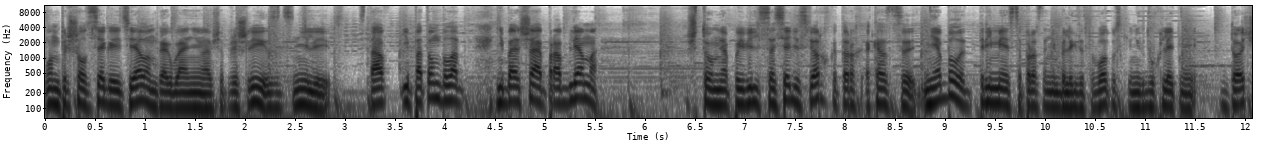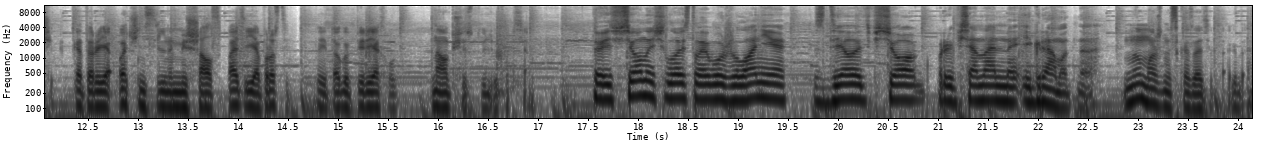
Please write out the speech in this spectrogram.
он пришел с Sega и телом, как бы они вообще пришли, заценили став. И потом была небольшая проблема, что у меня появились соседи сверху, которых, оказывается, не было три месяца, просто они были где-то в отпуске, у них двухлетняя дочь, которой я очень сильно мешал спать, и я просто по итогу переехал на общую студию ко всем. То есть все началось с твоего желания сделать все профессионально и грамотно. Ну, можно сказать и так, да.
